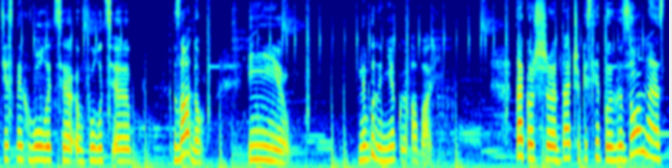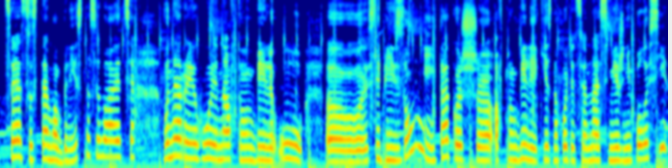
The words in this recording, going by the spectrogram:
тісних вулиць, вулиць е, задом, і не буде ніякої аварії. Також е, датчики сліпих зон це система BLIS називається. Вона реагує на автомобіль у е, сліпій зоні, і також е, автомобілі, які знаходяться на сміжній полосі, е,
